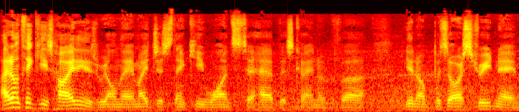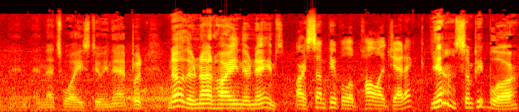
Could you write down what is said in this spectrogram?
I don't think he's hiding his real name. I just think he wants to have this kind of, uh, you know, bizarre street name, and, and that's why he's doing that. But no, they're not hiding their names. Are some people apologetic? Yeah, some people are.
